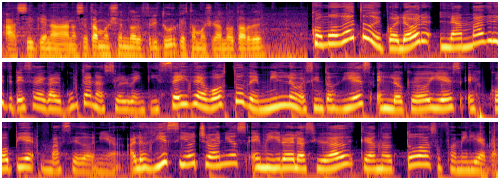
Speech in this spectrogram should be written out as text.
Así que nada, nos estamos yendo al free tour, que estamos llegando tarde. Como dato de color, la Madre Teresa de Calcuta nació el 26 de agosto de 1910 en lo que hoy es Skopje, Macedonia. A los 18 años emigró de la ciudad, quedando toda su familia acá.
